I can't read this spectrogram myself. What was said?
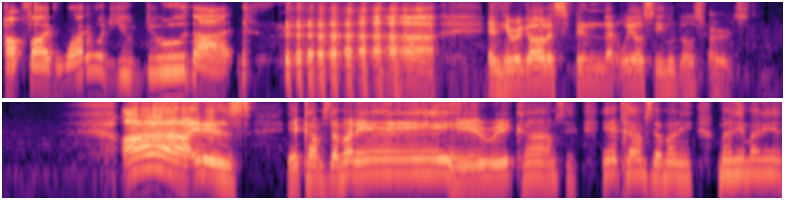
Top five. Why would you do that? and here we go. Let's spin that wheel, see who goes first. Ah, it is. Here comes the money. Here it comes. Here comes the money. Money, money.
